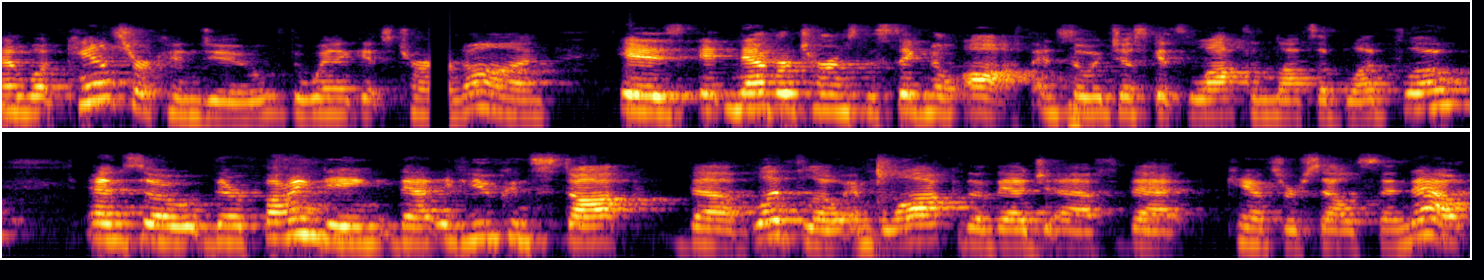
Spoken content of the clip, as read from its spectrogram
And what cancer can do, the when it gets turned on, is it never turns the signal off. And so it just gets lots and lots of blood flow. And so they're finding that if you can stop the blood flow and block the VEGF that cancer cells send out,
